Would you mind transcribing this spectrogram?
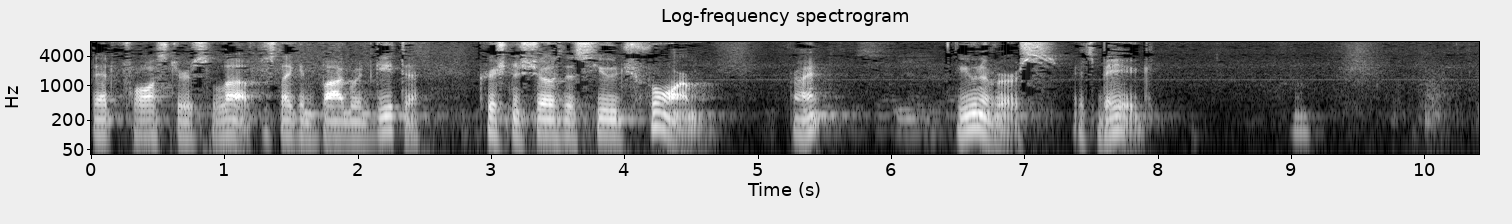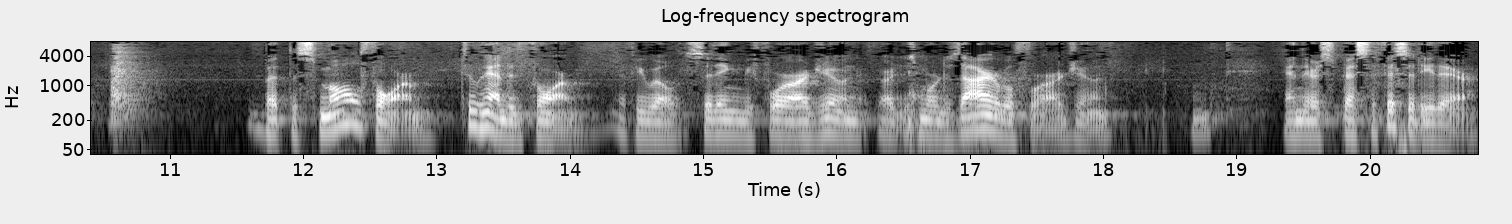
that fosters love. Just like in Bhagavad Gita, Krishna shows this huge form, right? Universe. It's big. But the small form, two-handed form, if you will, sitting before Arjuna, is more desirable for Arjuna. And there's specificity there.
